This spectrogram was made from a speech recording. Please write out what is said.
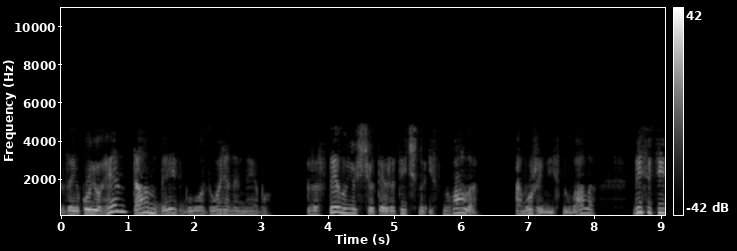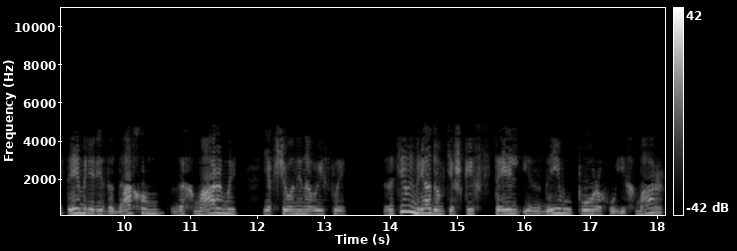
за якою ген там десь було зоряне небо. За стелою, що теоретично існувала, а може, й не існувала, десь у цій темряві за дахом, за хмарами, якщо вони нависли, за цілим рядом тяжких стель із диму, пороху і хмар,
